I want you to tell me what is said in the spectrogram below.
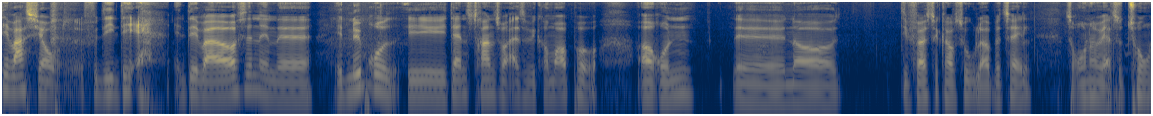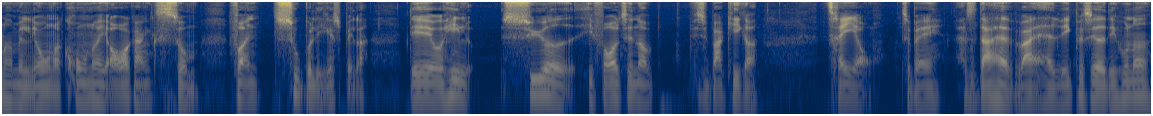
Det var sjovt, fordi det, er- det var også sådan en, øh, et nybrud i dansk transfer. Altså, vi kommer op på at runde, øh, når de første klausuler er betalt, så runder vi altså 200 millioner kroner i overgangssum for en Superliga-spiller. Det er jo helt syret i forhold til, når, hvis vi bare kigger tre år tilbage. Altså, der havde, var, havde vi ikke passeret de 100.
